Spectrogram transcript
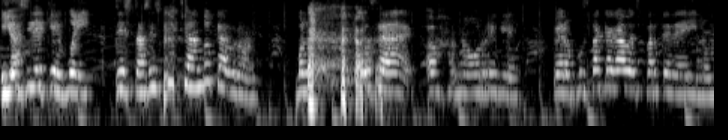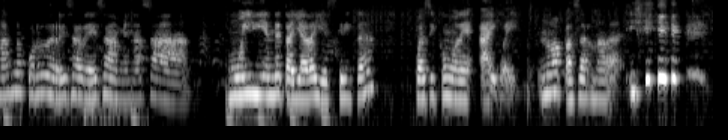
y yo así de que, güey, te estás escuchando, cabrón. Bueno, o sea, oh, no, horrible. Pero pues está cagado, es parte de, y nomás me acuerdo de risa de esa amenaza muy bien detallada y escrita. Fue así como de, ay, güey, no va a pasar nada.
